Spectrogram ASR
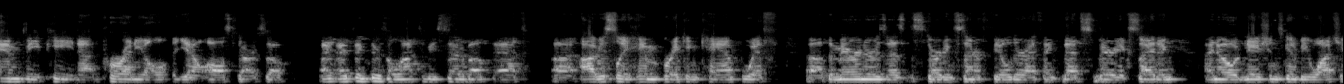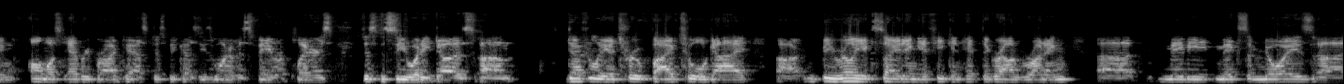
MVP, not perennial, you know, all star. So I, I think there's a lot to be said about that. Uh, obviously, him breaking camp with uh, the Mariners as the starting center fielder, I think that's very exciting. I know Nation's going to be watching almost every broadcast just because he's one of his favorite players, just to see what he does. Um, definitely a true five tool guy. Uh, be really exciting if he can hit the ground running, uh, maybe make some noise, uh,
